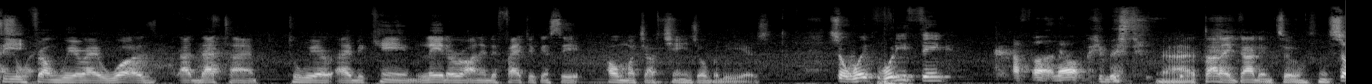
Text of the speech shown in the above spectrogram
see from where I was at that time to where I became later on in the fight, you can see how much I've changed over the years. So what what do you think? Uh, no, you missed it. I thought I got him too. So,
